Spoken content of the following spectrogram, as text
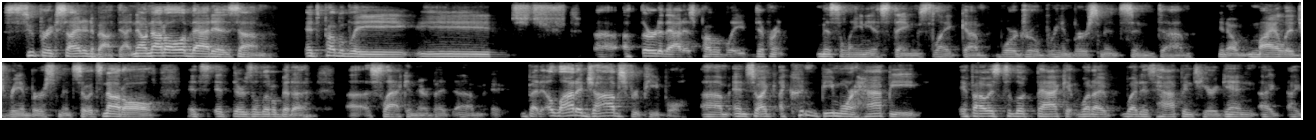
Super excited about that. Now, not all of that is. Um, it's probably uh, a third of that is probably different miscellaneous things like um, wardrobe reimbursements and um, you know mileage reimbursements. So it's not all it's it, there's a little bit of uh, slack in there but um, but a lot of jobs for people. Um, and so I, I couldn't be more happy if i was to look back at what i what has happened here. Again i, I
